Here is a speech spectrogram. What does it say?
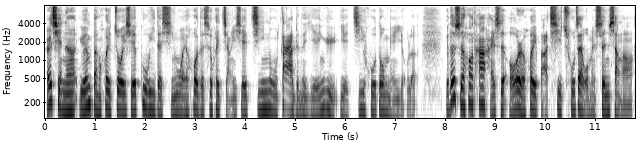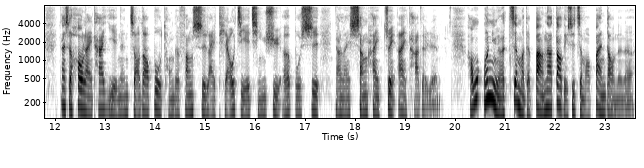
而且呢，原本会做一些故意的行为，或者是会讲一些激怒大人的言语，也几乎都没有了。有的时候，他还是偶尔会把气出在我们身上啊，但是后来他也能找到不同的方式来调节情绪，而不是拿来伤害最爱他的人。好，我我女儿这么的棒，那到底是怎么办到的呢？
